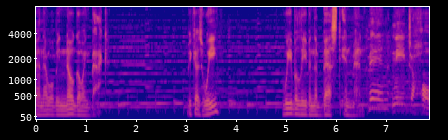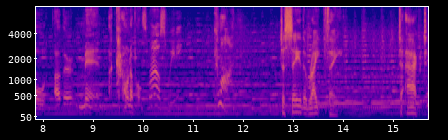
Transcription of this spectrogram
And there will be no going back. Because we, we believe in the best in men. Men need to hold other men accountable. Smile, sweetie. Come on. To say the right thing. To act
